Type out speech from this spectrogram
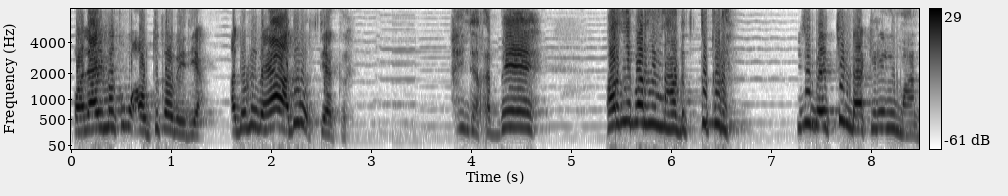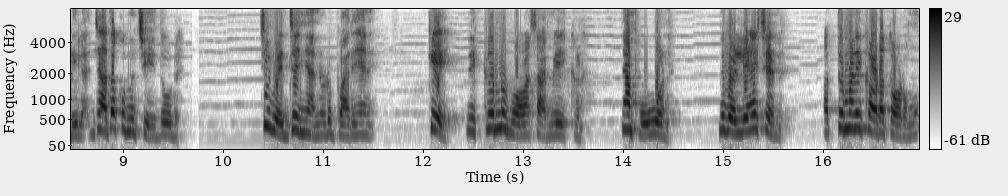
കൊലായ്മക്ക് ഔത്തുക്ക വരിക. അതുകൊണ്ട് വേ അത് വൃത്തിയാക്ക്. അതിന്റെ റബ്ബേ പറഞ്ഞു പറഞ്ഞു മടുത്തുക്കണ്. ഇത് വെച്ചുണ്ടാക്കിയില്ലെങ്കിൽ മാണ്ടില്ല. ഇത് അതൊക്കെ ഒന്ന് ചെയ്തോട്. ഇച്ചി വെജ് ഞാനോട് പറയാന്. കേ നിക്കറിന് പോകാൻ സമയക്കണം ഞാൻ പോവാണ്. ഇന്ന് വെള്ളിയാഴ്ചയാണ്. പത്ത് മണിക്ക് അവിടെ തുടങ്ങും.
